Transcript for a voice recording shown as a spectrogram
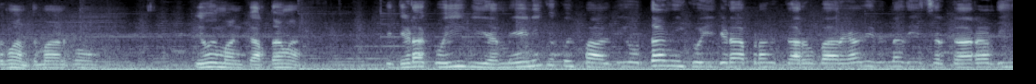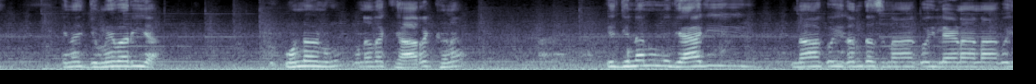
ਭਗਵੰਤ ਮਾਨ ਤੋਂ ਇਹੋ ਹੀ ਮੰਗ ਕਰਦਾ ਵਾਂ ਕਿ ਜਿਹੜਾ ਕੋਈ ਵੀ ਆ ਮੈਂ ਨਹੀਂ ਕਿ ਕੋਈ ਪਾਰਟੀ ਉਦਾਂ ਵੀ ਕੋਈ ਜਿਹੜਾ ਆਪਣਾ ਕੋਈ ਕਾਰੋਬਾਰ ਆ ਇਹਨਾਂ ਦੀ ਸਰਕਾਰਾਂ ਦੀ ਇਹਨਾਂ ਦੀ ਜ਼ਿੰਮੇਵਾਰੀ ਆ, ਉਹਨਾਂ ਨੂੰ, ਉਹਨਾਂ ਦਾ ਖਿਆਲ ਰੱਖਣ ਕਿ ਜਿਨ੍ਹਾਂ ਨੂੰ ਨਜਾਇਜ਼ ਹੀ ਨਾ ਕੋਈ ਰੰਦਸ ਨਾ ਕੋਈ ਲੈਣਾ, ਨਾ ਕੋਈ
